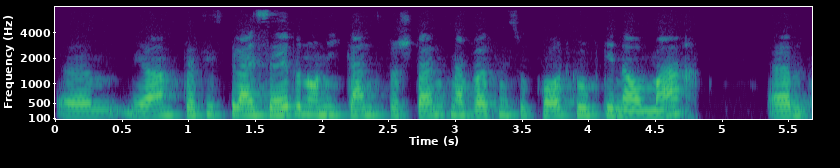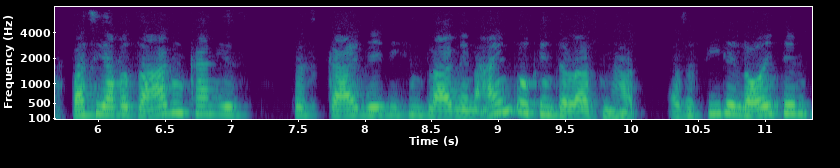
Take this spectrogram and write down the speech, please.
ähm, ja, dass ich es vielleicht selber noch nicht ganz verstanden habe, was eine Support Group genau macht. Ähm, was ich aber sagen kann, ist, dass Guy wirklich einen bleibenden Eindruck hinterlassen hat. Also viele Leute,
